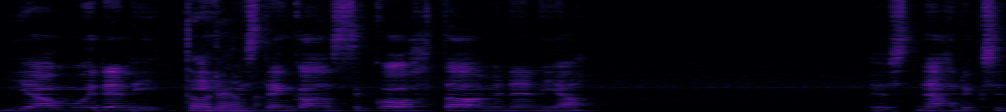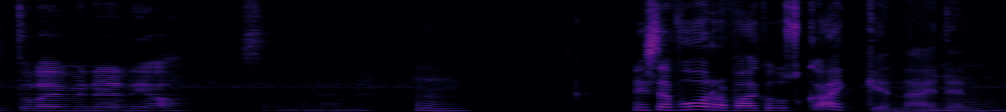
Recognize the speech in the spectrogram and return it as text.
ja muiden Todella. ihmisten kanssa kohtaaminen ja just nähdyksi tuleminen ja semmoinen. Mm. Niin se vuorovaikutus kaikkien näiden, mm.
